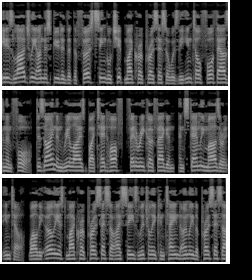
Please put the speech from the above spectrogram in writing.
it is largely undisputed that the first single-chip microprocessor was the Intel 4004, designed and realized by Ted Hoff, Federico Faggin, and Stanley Mazor at Intel, while the earliest microprocessor ICs literally contained only the processor,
